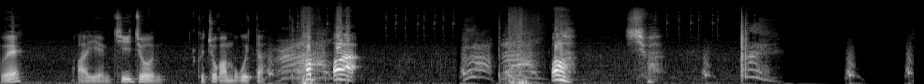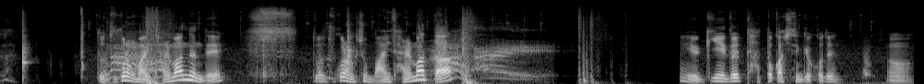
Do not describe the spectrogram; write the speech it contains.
왜? I am G존 그쪽 안 보고 있다 합! 아! 아! 씨발 너 누구랑 많이 닮았는데? 너 누구랑 좀 많이 닮았다? 여기 애들 다 똑같이 생겼거든 어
